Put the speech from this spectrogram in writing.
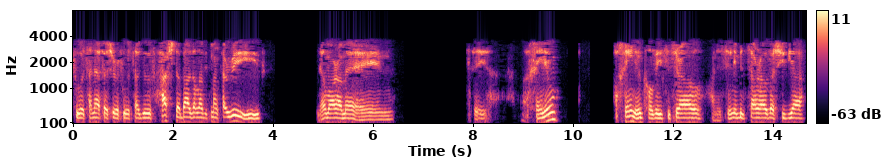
refuah ha'nefesh, refuah ha'guf, hashta bagalav itman kariv, nomar amen. Achenu, Achenu kol v'yisrael, hanesunim b'tzara v'shivya,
